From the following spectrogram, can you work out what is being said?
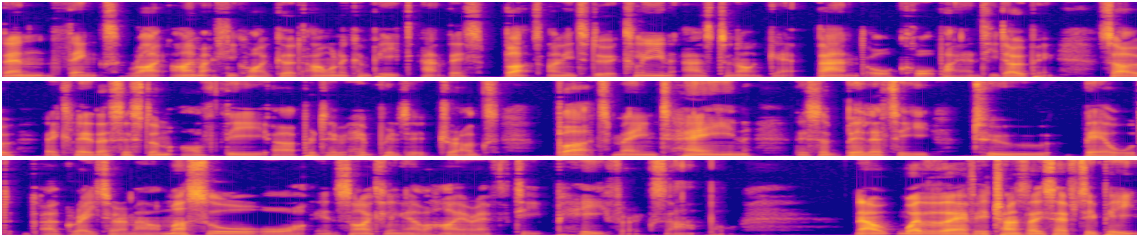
then thinks, right, I'm actually quite good. I want to compete at this, but I need to do it clean as to not get banned or caught by anti doping. So they clear their system of the uh, prohibited drugs, but maintain this ability to build a greater amount of muscle or in cycling have a higher FTP, for example. Now, whether they, it translates FTP,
